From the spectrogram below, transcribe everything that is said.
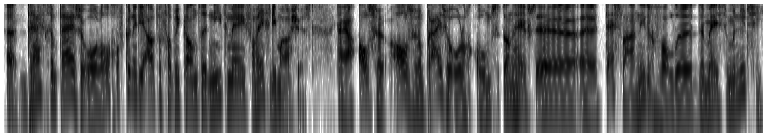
Eh, Dreigt er een prijzenoorlog of kunnen die autofabrikanten niet mee vanwege die marges? Nou ja, als er, als er een prijzenoorlog komt, dan heeft Tesla in ieder geval de, de meeste munitie.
